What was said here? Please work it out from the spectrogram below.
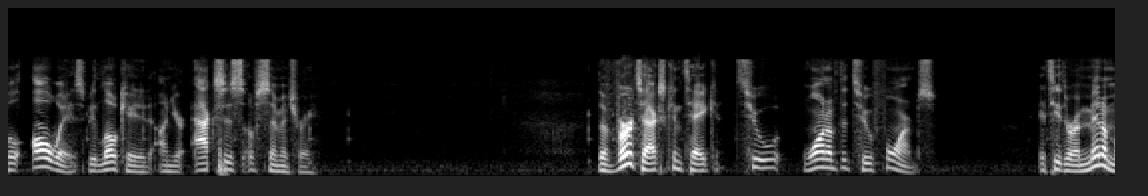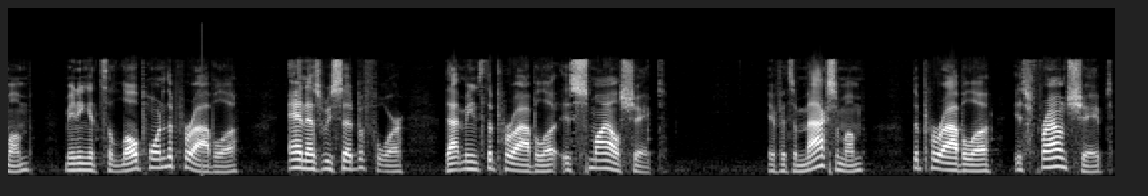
will always be located on your axis of symmetry. The vertex can take two, one of the two forms. It's either a minimum, meaning it's the low point of the parabola, and as we said before, that means the parabola is smile-shaped. If it's a maximum, the parabola is frown-shaped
